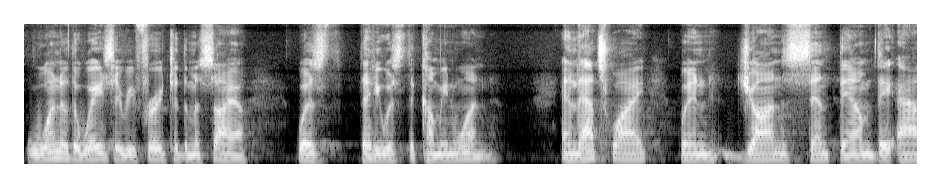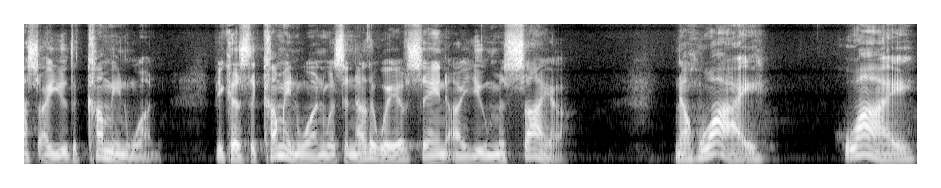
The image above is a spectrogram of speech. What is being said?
One of the ways they referred to the Messiah was that he was the coming one. And that's why when John sent them, they asked, Are you the coming one? Because the coming one was another way of saying, Are you Messiah? Now, why, why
